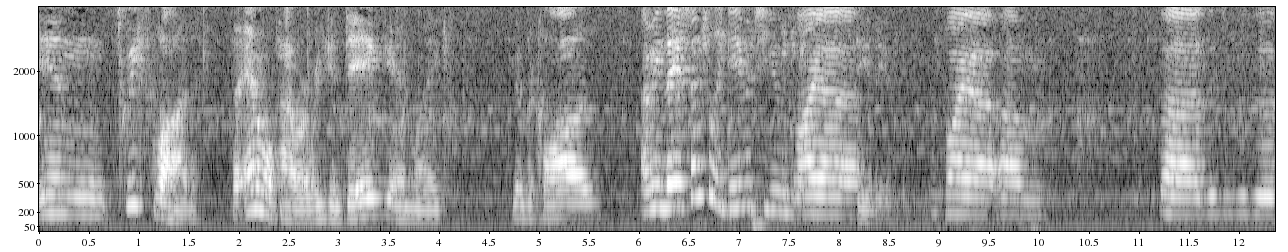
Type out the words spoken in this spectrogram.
in Squeak Squad, the animal power where you can dig and like you have the claws. I mean, they essentially gave it to you via via um the the, the,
